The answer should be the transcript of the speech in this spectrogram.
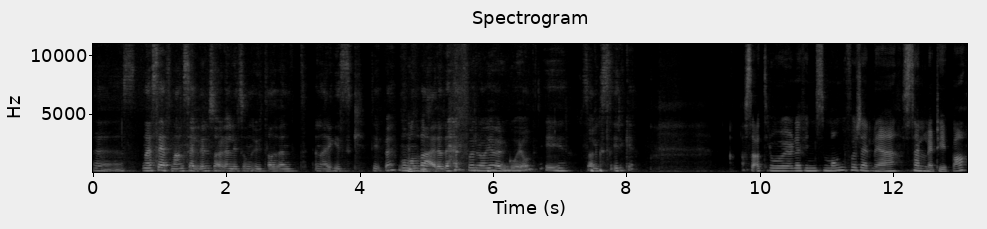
Når jeg ser for meg en selger, så er det en litt sånn utadvendt, energisk type. Må man være det for å gjøre en god jobb i salgsyrket? Altså, jeg tror det finnes mange forskjellige selgertyper.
